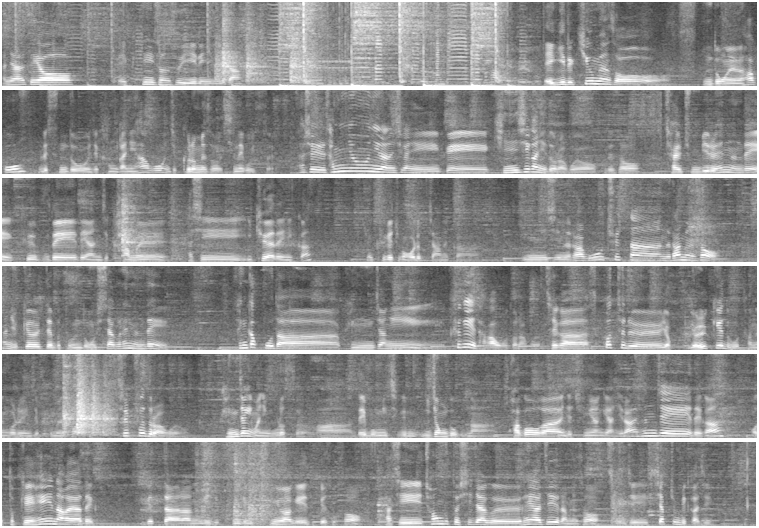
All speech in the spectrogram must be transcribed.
안녕하세요. 네, 비키니 선수 이예린입니다. 아기를 키우면서 운동을 하고 레슨도 이제 간간히 하고 이제 그러면서 지내고 있어요. 사실 3년이라는 시간이 꽤 긴 시간이더라고요. 그래서 잘 준비를 했는데 그 무대에 대한 이제 감을 다시 익혀야 되니까 좀 그게 좀 어렵지 않을까. 임신을 하고 출산을 하면서 한 6개월 때부터 운동을 시작을 했는데 생각보다 굉장히 크게 다가오더라고요. 제가 스쿼트를 10개도 못하는 거를 이제 보면서 슬프더라고요. 굉장히 많이 울었어요. 아, 내 몸이 지금 이 정도구나. 과거가 이제 중요한 게 아니라 현재 내가 어떻게 해 나가야 되겠다라는 게 이제 굉장히 중요하게 느껴져서 다시 처음부터 시작을 해야지 라면서 지금 이제 시합 준비까지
